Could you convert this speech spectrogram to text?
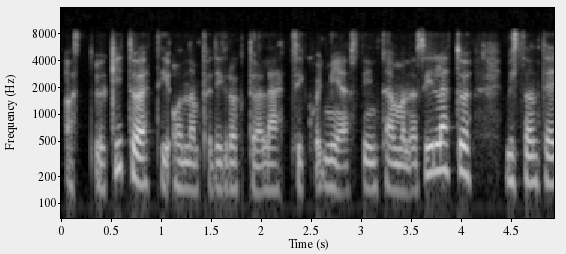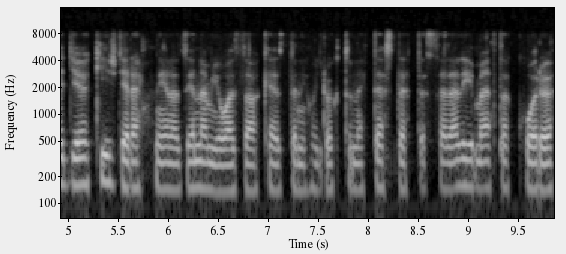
azt ő kitölti, onnan pedig rögtön látszik, hogy milyen szinten van az illető, viszont egy kisgyereknél azért nem jó azzal kezdeni, hogy rögtön egy tesztet teszel elé, mert akkor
